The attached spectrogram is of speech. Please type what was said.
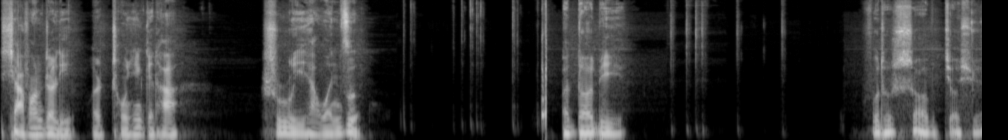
下方这里，我重新给它输入一下文字，Adobe Photoshop 教学。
